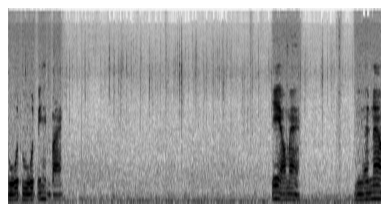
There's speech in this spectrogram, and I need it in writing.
wood wood ไม่ใช่ branch เจ๊เอามา เนื้อเน่า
